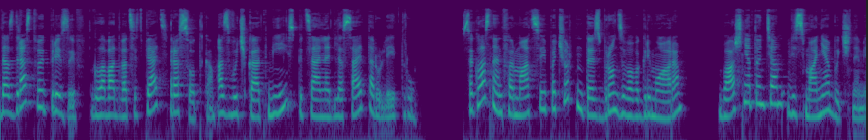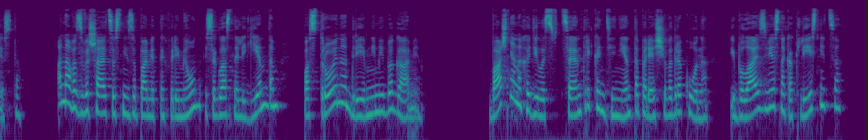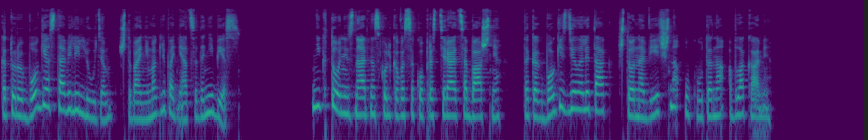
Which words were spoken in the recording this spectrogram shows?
Да здравствует призыв. Глава 25. Красотка. Озвучка от МИ специально для сайта Рулей.тру. Согласно информации, подчеркнутой из бронзового гримуара, башня Тонтян весьма необычное место. Она возвышается с незапамятных времен и, согласно легендам, построена древними богами. Башня находилась в центре континента Парящего Дракона и была известна как лестница, которую боги оставили людям, чтобы они могли подняться до небес. Никто не знает, насколько высоко простирается башня, так как боги сделали так, что она вечно укутана облаками.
